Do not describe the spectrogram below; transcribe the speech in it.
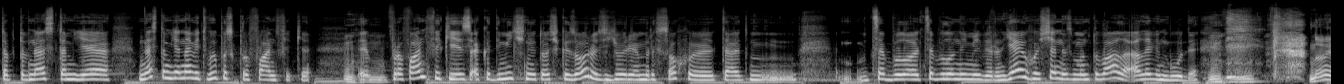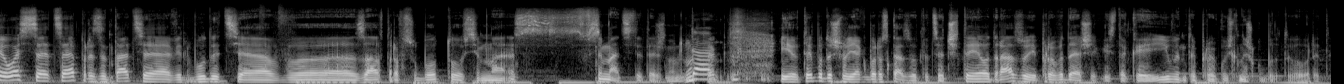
Тобто, в нас там є в нас там є навіть випуск про фанфіки. Е, Мгм. Про фанфіки з академічної точки зору з Юрієм Рисохою. Та це було це було неймовірно. Я його ще не змонтувала, але він буде. Мгм. Ну і ось це, це презентація відбудеться в завтра, в суботу, в 17 в 17 тиждень. Ну, Да. так? І ти будеш якби розказувати це. Чи ти одразу і проведеш якийсь такий івент, і про якусь книжку будете говорити?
